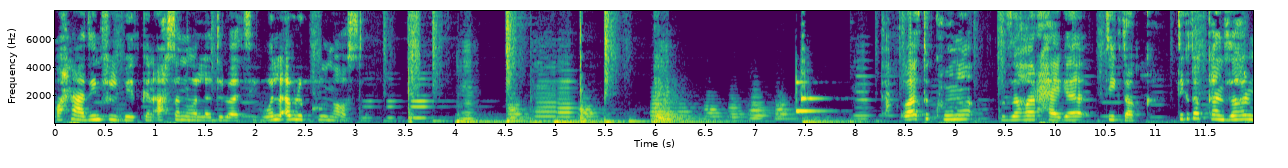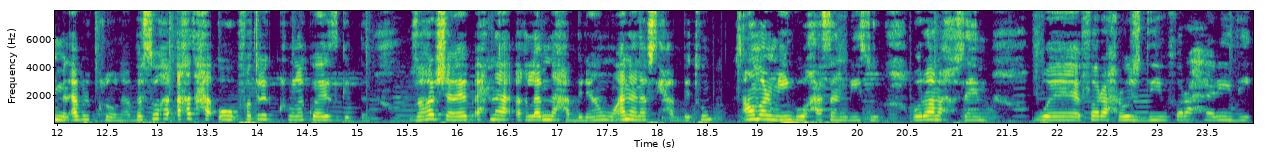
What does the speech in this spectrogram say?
وإحنا قاعدين في البيت كان أحسن ولا دلوقتي؟ ولا قبل كورونا أصلا؟ وقت كورونا ظهر حاجة تيك توك. تيك توك كان ظهر من قبل كورونا بس هو أخد حقه فترة كورونا كويس جدا. وظهر شباب إحنا أغلبنا حبيناهم وأنا نفسي حبيتهم. عمر ميجو وحسن بيسو ورانا حسام وفرح رشدي وفرح هريدي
